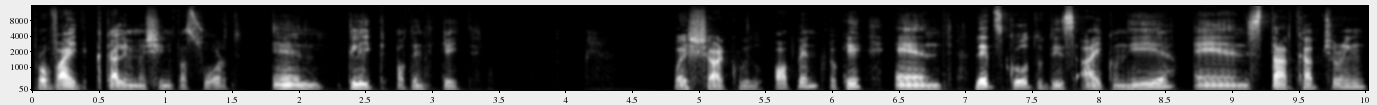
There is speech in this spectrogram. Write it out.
provide Kali machine password and click authenticate. Wireshark will open, okay? And let's go to this icon here and start capturing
